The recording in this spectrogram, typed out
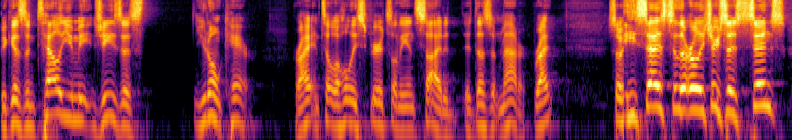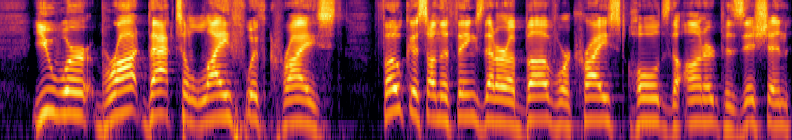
Because until you meet Jesus, you don't care, right? Until the Holy Spirit's on the inside, it, it doesn't matter, right? So he says to the early church, he says, since you were brought back to life with Christ, focus on the things that are above where Christ holds the honored position,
